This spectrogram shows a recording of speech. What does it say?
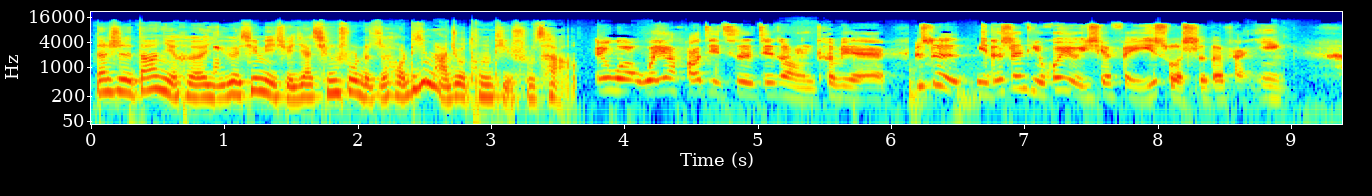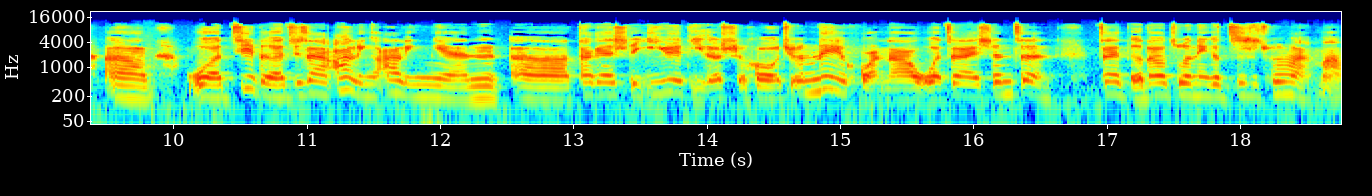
但是当你和一个心理学家倾诉了之后，立马就通体舒畅。对我，我有好几次这种特别，就是你的身体会有一些匪夷所思的反应。嗯，我记得就在二零二零年，呃，大概是一月底的时候，就那会儿呢，我在深圳。在得到做那个知识春晚嘛，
